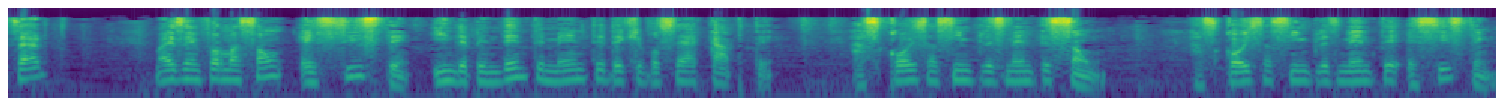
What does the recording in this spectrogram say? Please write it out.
Certo? Mas a informação existe independentemente de que você a capte. As coisas simplesmente são. As coisas simplesmente existem.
